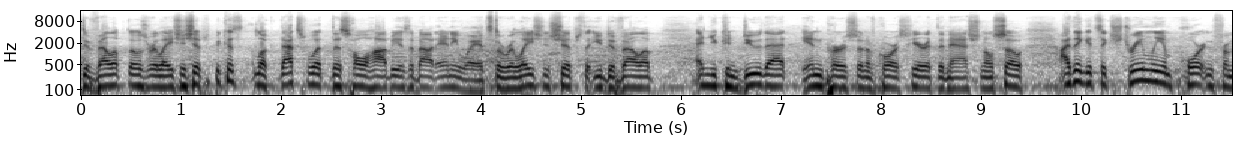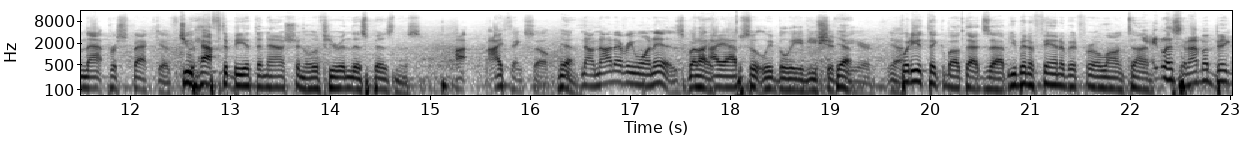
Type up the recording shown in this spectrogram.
develop those relationships because look that's what this whole hobby is about anyway it's the relationships that you develop and you can do that in person of course here at the national so i think it's extremely important from that perspective Do you have to be at the National if you're in this business? i, I think so Yeah. now not everyone is but I absolutely believe you should Yeah. be here yeah. What do you think about that, Zap? You've been a fan of it for a long time. Hey, listen, I'm a big,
